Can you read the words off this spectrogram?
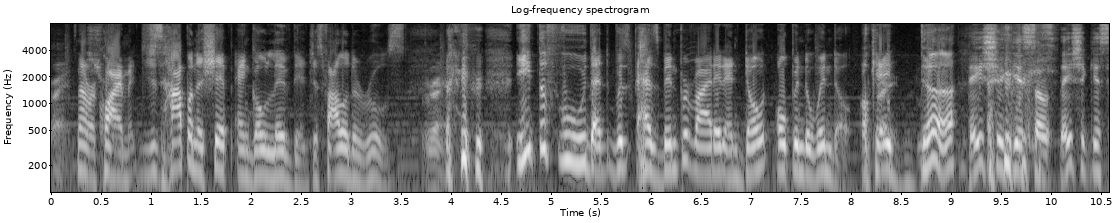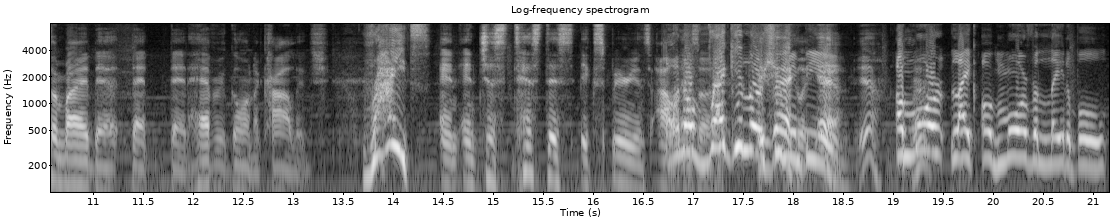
Right, It's not a that's requirement. Just hop on a ship and go live there. Just follow the rules. Right. Eat the food that was, has been provided and don't open the window. Okay, Right. duh. They should get some. They should get somebody that that that haven't gone to college Right. and and just test this experience out On as a regular human being. Yeah, yeah. A more like a more relatable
